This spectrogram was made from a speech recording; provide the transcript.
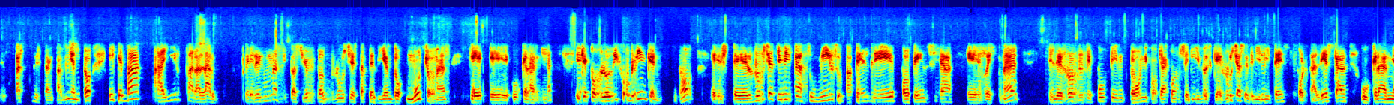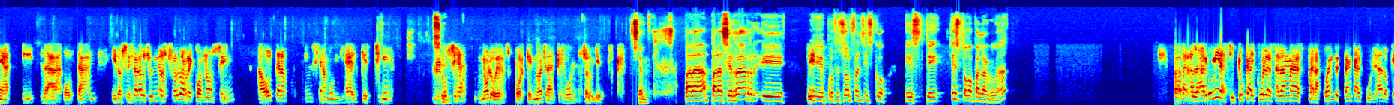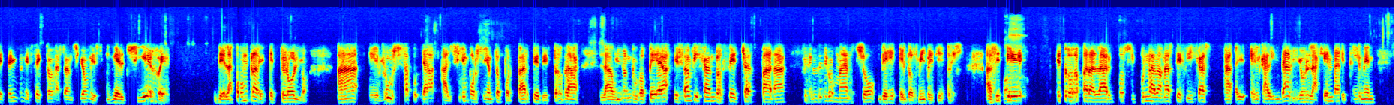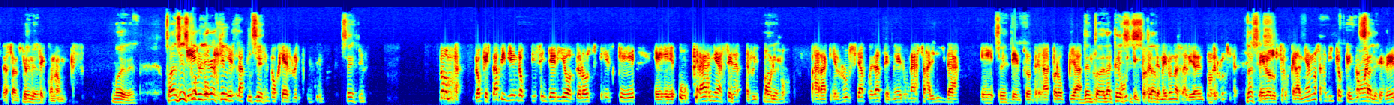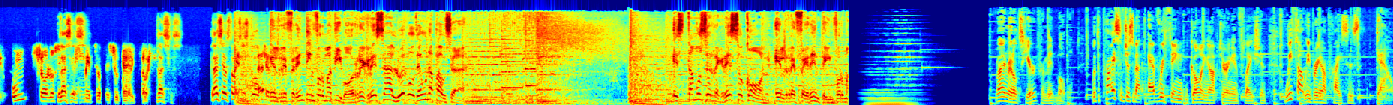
de estancamiento y que va a ir para largo. Pero en una situación donde Rusia está perdiendo mucho más que eh, Ucrania, y que como lo dijo Blinken, ¿no? Este, Rusia tiene que asumir su papel de potencia eh, regional. El error de Putin lo único que ha conseguido es que Rusia se debilite, fortalezca Ucrania y la OTAN, y los Estados Unidos solo reconocen a otra potencia mundial que es China. Rusia no lo es porque no es la que Unión Soviética. Para, para cerrar, eh, eh, profesor Francisco, este, esto va para largo, ¿verdad? Va para largo. Mira, si tú calculas nada más para cuándo están calculado que tengan efecto las sanciones y el cierre de la compra de petróleo a eh, Rusia, pues ya al 100% por parte de toda la Unión Europea, están fijando fechas para febrero-marzo del 2023. Así que esto va para largo. Si tú nada más te fijas el calendario, la agenda que tienen las sanciones económicas. Muy bien. Francisco Villegas Gil. está pidiendo Henry. Sí. lo que está pidiendo Kissinger y otros es que eh, Ucrania sea territorio para que Rusia pueda tener una salida eh, dentro de la propia dentro de la crisis pueda tener una salida dentro de Rusia. Pero los ucranianos han dicho que no van a ceder un solo centímetro de su territorio. Gracias. Gracias, Francisco. El referente informativo regresa luego de una pausa. Estamos de regreso con el referente informativo. Ryan Reynolds here from Mint Mobile. With the price of just about everything going up during inflation, we thought we'd bring our prices down.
